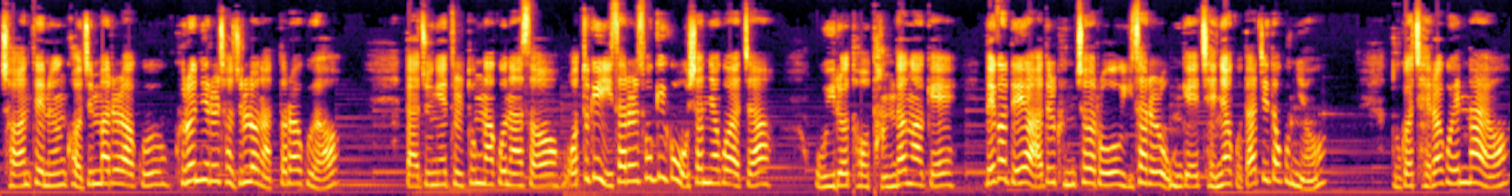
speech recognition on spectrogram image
저한테는 거짓말을 하고 그런 일을 저질러 놨더라고요. 나중에 들통나고 나서 어떻게 이사를 속이고 오셨냐고 하자 오히려 더 당당하게 내가 내 아들 근처로 이사를 온게 쟤냐고 따지더군요. 누가 쟤라고 했나요?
